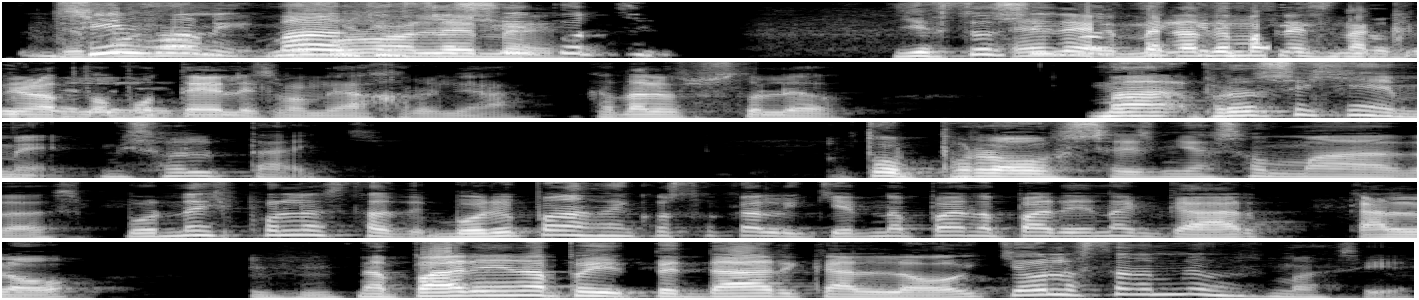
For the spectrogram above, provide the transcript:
δεν Σύμφωνοι. μπορούμε να- Μα δεν γι' μπορούμε αυτό να σου λέμε. είπα ότι. Γι' αυτός σου Ε, είπα ναι, ότι θα εμένα δεν μου κρυφτεί αρέσει να κρίνω από το αποτέλεσμα. αποτέλεσμα μια χρονιά. Κατάλαβες πώς το λέω. Μα πρόσεχε με, μισό λεπτάκι. Το process μιας ομάδας μπορεί να έχει πολλά στάδια. Μπορεί ο Παναθηναϊκός το καλοκαίρι να πάει να πάρει ένα guard καλό, Μμμ. να πάρει ένα πε- πεντάρι καλό και όλα αυτά να μην έχουν σημασία.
